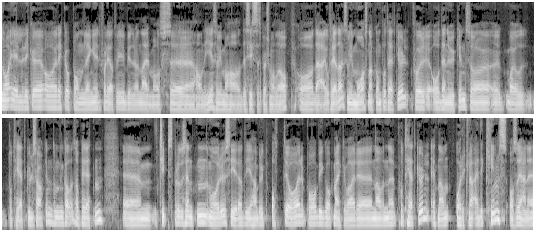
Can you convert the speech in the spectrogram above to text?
Nå gjelder det ikke å rekke opp hånden lenger, fordi at vi begynner å nærme oss uh, halv ni, så vi må ha det siste spørsmålet opp. Og det er jo fredag, så vi må snakke om potetgull. For, og denne uken så eh, var jo potetgullsaken, som den kalles, oppe i retten. Um, chipsprodusenten Mårud sier at de har brukt 80 år på å bygge opp merkevarenavnet potetgull, et navn Orkla eide Kims også gjerne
